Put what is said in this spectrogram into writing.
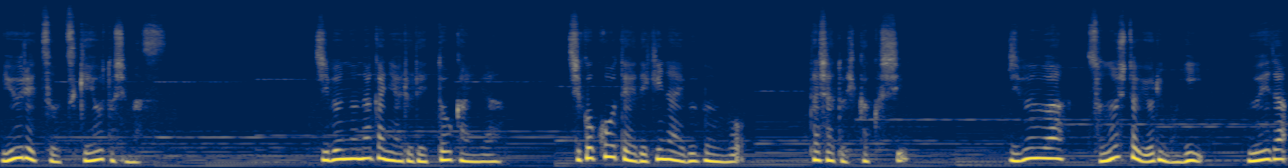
優劣をつけようとします。自分の中にある劣等感や自己肯定できない部分を他者と比較し、自分はその人よりもいい、上だ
